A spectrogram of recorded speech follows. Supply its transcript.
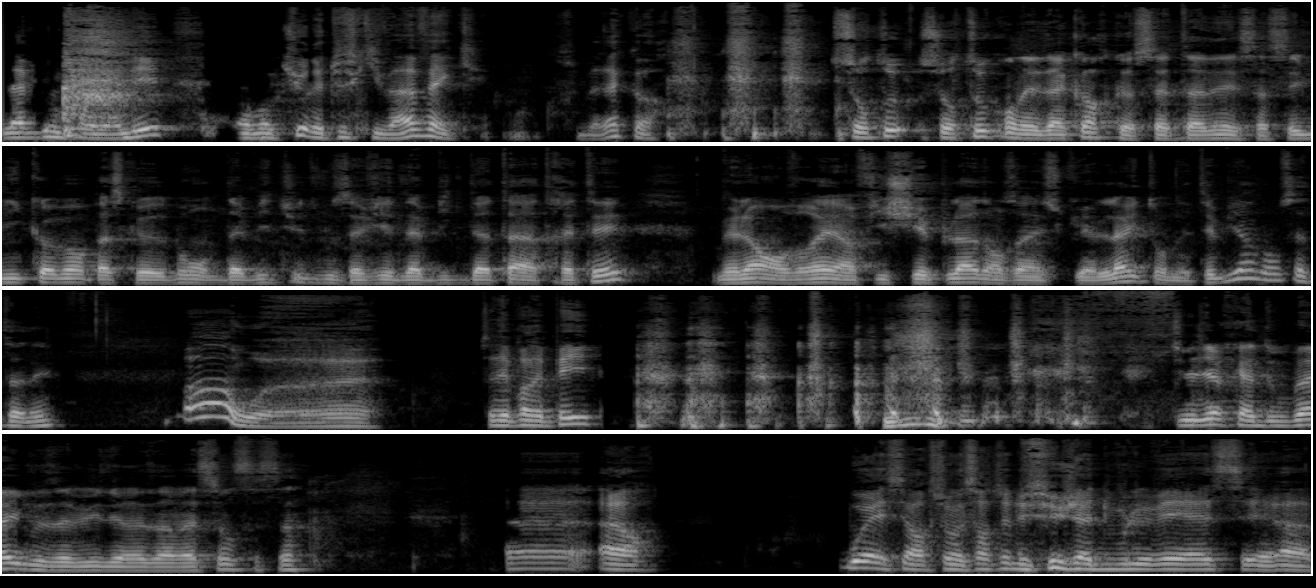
l'avion pour y aller, la voiture et tout ce qui va avec. C'est d'accord. Surtout, surtout qu'on est d'accord que cette année, ça s'est mis comment? Parce que bon, d'habitude, vous aviez de la big data à traiter, mais là, en vrai, un fichier plat dans un SQLite, on était bien, non, cette année? Ah ouais. Ça dépend des pays. Tu veux dire qu'à Dubaï, vous avez eu des réservations, c'est ça? Euh, alors, ouais, c'est- alors, si on est sorti du sujet AWS, et, euh,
